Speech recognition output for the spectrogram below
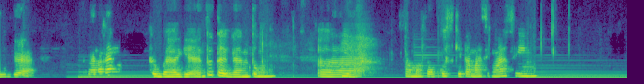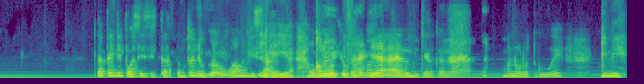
juga. Karena kan kebahagiaan tuh tergantung eh, Iya. sama fokus kita masing-masing. Tapi di posisi tertentu juga uang bisa Iya iya. Kalau kebahagiaan mikir gitu. kayak menurut gue gini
